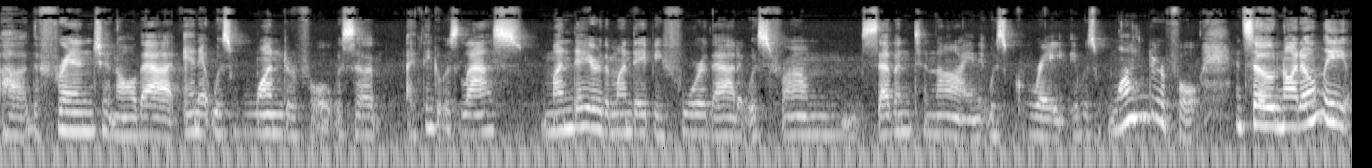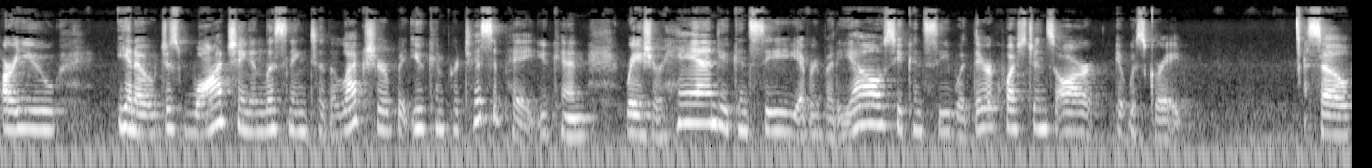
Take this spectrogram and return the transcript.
uh, the fringe and all that. And it was wonderful. It was a, I think it was last Monday or the Monday before that. It was from seven to nine. It was great. It was wonderful. And so not only are you, you know, just watching and listening to the lecture, but you can participate. You can raise your hand. You can see everybody else. You can see what their questions are. It was great. So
